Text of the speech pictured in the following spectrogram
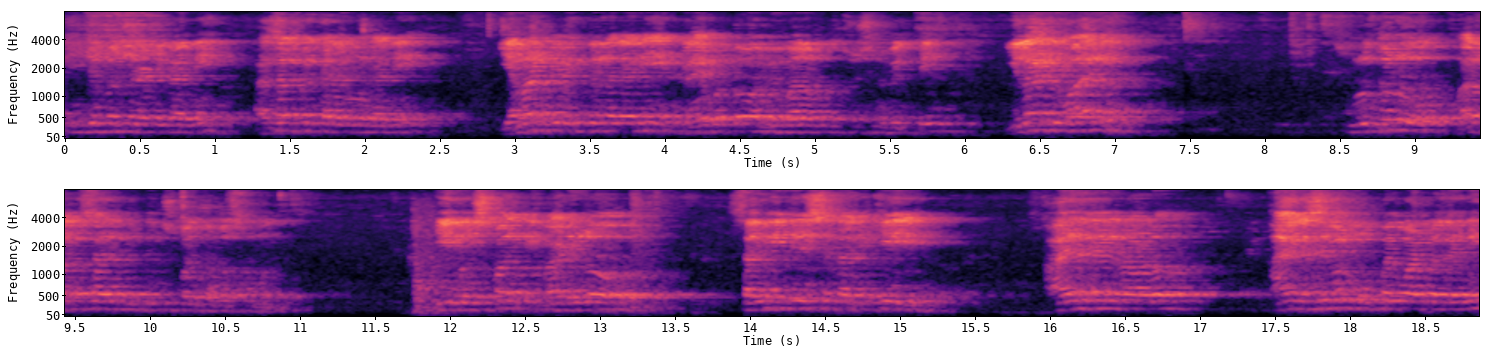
కించపరిచినట్టు కానీ అసభ్యకరంగా కానీ ఎలాంటి వ్యక్తులను కానీ ప్రేమతో అభిమానంతో చూసిన వ్యక్తి. ఇలాంటి వారి స్మృతులు మరొకసారి గుర్తించుకోవాల్సిన అవసరం ఉంది. ఈ మున్సిపాలిటీ బాడీలో సర్వీ చేసేదానికి ఆయన కానీ రావడం ఆయన సేవలు ముప్పై వాటిలో కానీ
